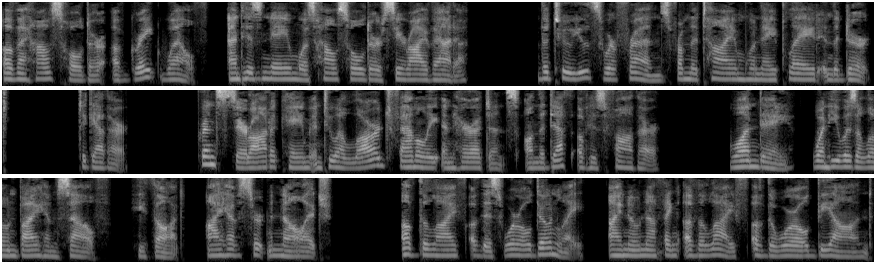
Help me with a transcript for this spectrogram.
of a householder of great wealth, and his name was householder Sirivada. The two youths were friends from the time when they played in the dirt together. Prince Sarada came into a large family inheritance on the death of his father. One day, when he was alone by himself, he thought, I have certain knowledge of the life of this world only, I know nothing of the life of the world beyond.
